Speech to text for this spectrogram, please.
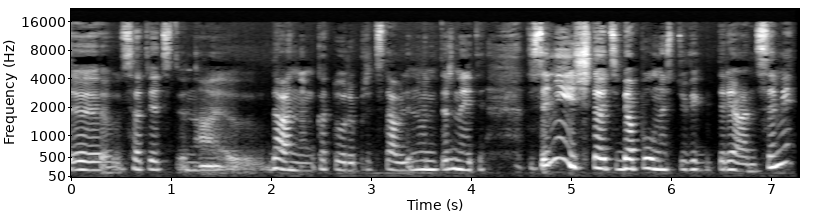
э, соответственно, данным, которые представлены в интернете. То есть они считают себя полностью вегетарианцами,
